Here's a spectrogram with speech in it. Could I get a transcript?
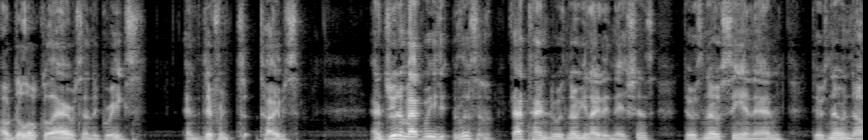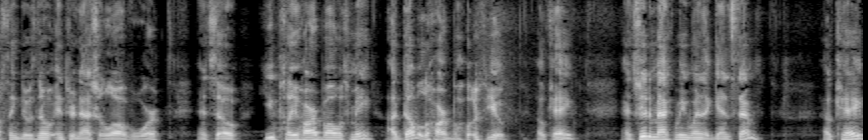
of the local Arabs and the Greeks and the different t- types. And Judah Maccabee, listen, that time there was no United Nations, there was no CNN, there was no nothing, there was no international law of war. And so you play hardball with me, I double the hardball with you. Okay? And Judah Maccabee went against them. Okay?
